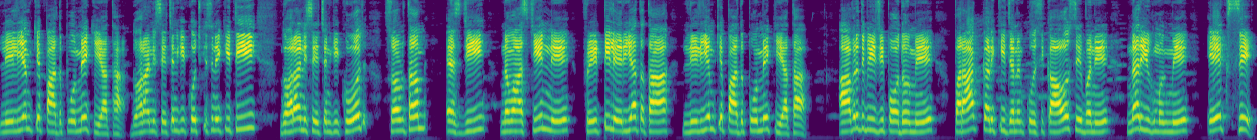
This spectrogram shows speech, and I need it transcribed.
लेलियम के पादपों में किया था। दोहरा निषेचन की खोज किसने की थी? दोहरा निषेचन की खोज सर्वप्रथम एस जी नवासचीन ने फ्रेटिलेरिया तथा लीलियम के पादपों में किया था। आवृत बीजी पौधों में पराग कण की जनन कोशिकाओं से बने नर युग्म में एक से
